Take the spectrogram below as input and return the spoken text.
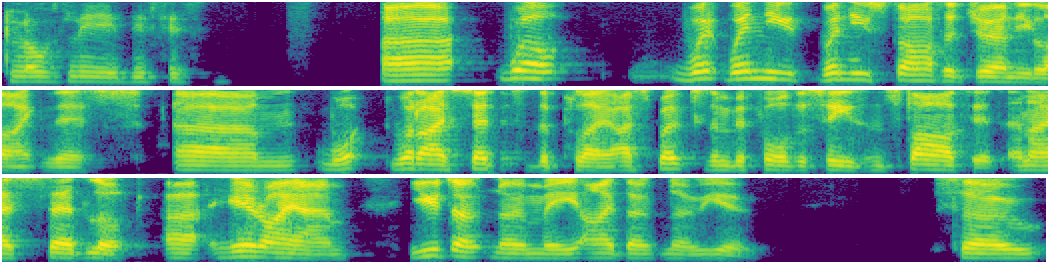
closely this season? Uh, well, when, when you when you start a journey like this, um, what what I said to the player, I spoke to them before the season started, and I said, "Look, uh, here I am. You don't know me. I don't know you. So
